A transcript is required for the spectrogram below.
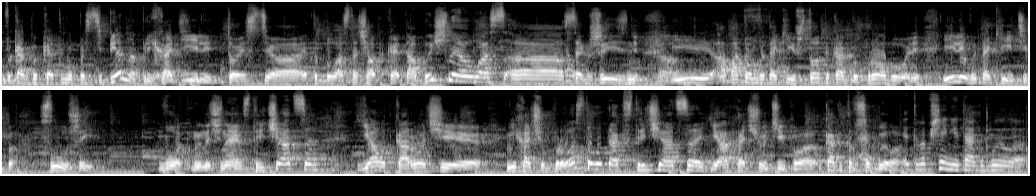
вы как бы к этому постепенно приходили? То есть это была сначала какая-то обычная у вас а, секс-жизнь, и а потом вы такие что-то как бы пробовали, или вы такие типа, слушай, вот, мы начинаем встречаться. Я вот, короче, не хочу просто вот так встречаться. Я хочу, типа, как это все было? Это вообще не так было.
